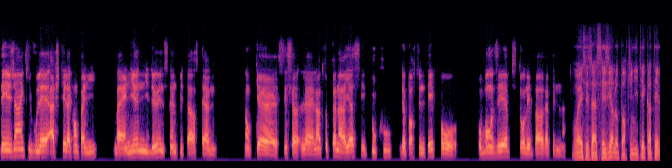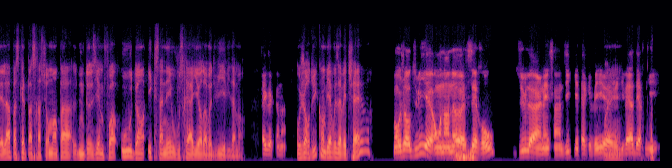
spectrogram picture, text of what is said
des gens qui voulaient acheter la compagnie ben, ni une ni deux, une semaine plus tard, c'était à nous. Donc, euh, c'est ça. L'entrepreneuriat, c'est beaucoup d'opportunités. Il faut, faut bondir puis se tourner de bord rapidement. Oui, c'est ça. Saisir l'opportunité quand elle est là parce qu'elle passera sûrement pas une deuxième fois ou dans X années où vous serez ailleurs dans votre vie, évidemment. Exactement. Aujourd'hui, combien vous avez de chèvres? Bon, aujourd'hui, euh, on en a zéro dû à un incendie qui est arrivé euh, l'hiver dernier.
